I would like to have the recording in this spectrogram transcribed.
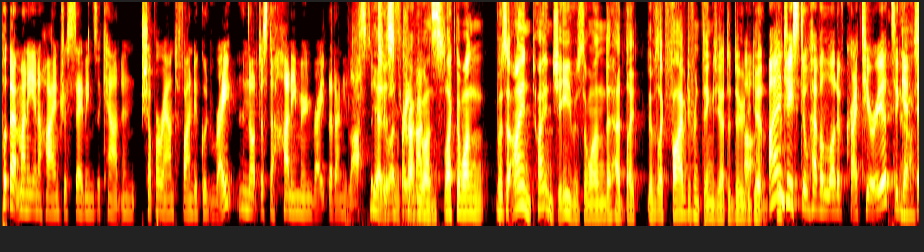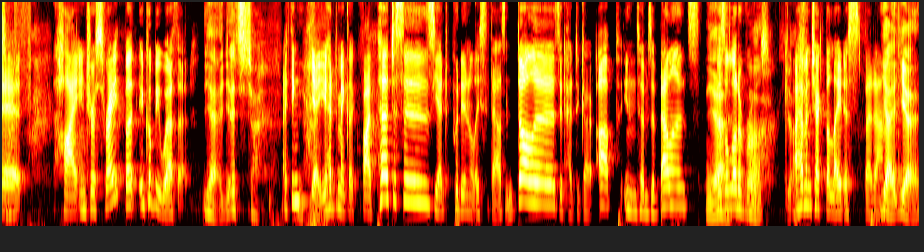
put that money in a high interest savings account and shop around to find a good rate, and not just a honeymoon rate that only lasts for yeah, two there's or some three crappy months. ones. Like the one was it IN, ING was the one that had like there was like five different things you had to do to Oh, get. the- ING still have a lot of criteria to Oh, get so their f- high interest rate, but it could be worth it. yeah, it's I think yeah, you had to make like five purchases. You had to put in at least a thousand dollars. It had to go up in terms of balance. Yeah. There's a lot of Oh, rules. gosh. I haven't checked the latest, but um, yeah, yeah.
